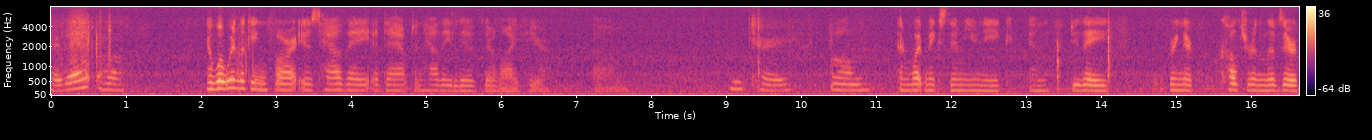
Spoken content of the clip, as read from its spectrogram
well, uh, Now, what we're looking for is how they adapt and how they live their life here, um, okay. Um, and what makes them unique, and do they bring their culture and live their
